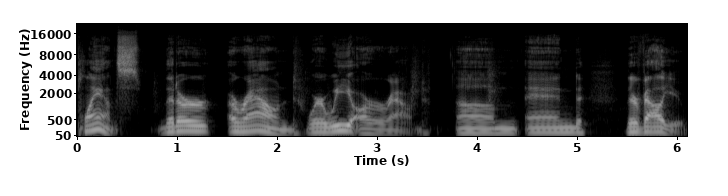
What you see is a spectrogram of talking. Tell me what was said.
plants that are around where we are around. Um, and their value,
